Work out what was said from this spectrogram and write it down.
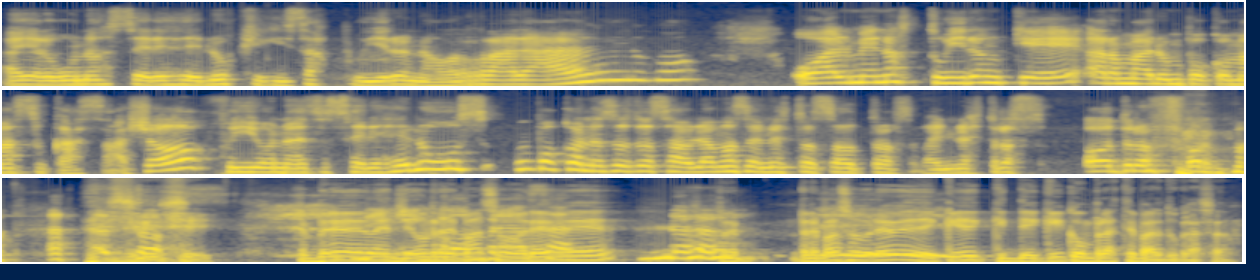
hay algunos seres de luz que quizás pudieron ahorrar algo o al menos tuvieron que armar un poco más su casa. Yo fui uno de esos seres de luz. Un poco nosotros hablamos en nuestros otros, en nuestros otros formatos. Sí, sí. Brevemente, un repaso a- breve. re- repaso breve de qué, de qué compraste para tu casa.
